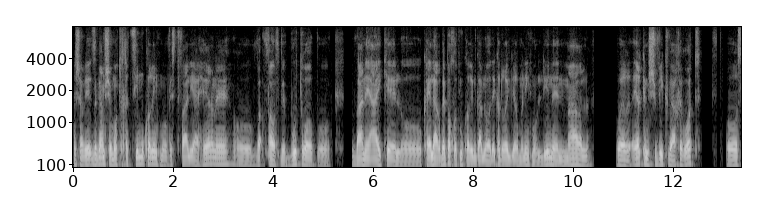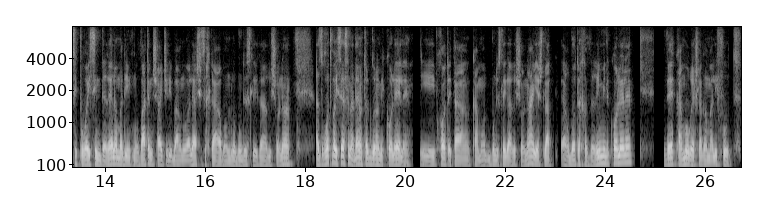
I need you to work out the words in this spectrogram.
עכשיו, זה גם שמות חצי מוכרים, כמו וסטפליה הרנה, או פאוסט ובוטרופ, או ואנה אייקל, או כאלה הרבה פחות מוכרים גם לאוהדי כדורגל גרמנים, כמו לינן, מרל, או אר- ארקנשוויק ואחרות, או סיפורי סינדרלה מדהים, כמו וטנשייט שדיברנו עליה, ששיחקה ארבע עונות בבונדסליגה הראשונה. אז רוטווייס אסן עדיין יותר גדולה מכל אלה. היא בכל זאת הייתה עונות בבונדסליגה הראשונה, יש לה הרבה יותר חברים מכל אלה, וכאמור יש לה גם אליפות.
